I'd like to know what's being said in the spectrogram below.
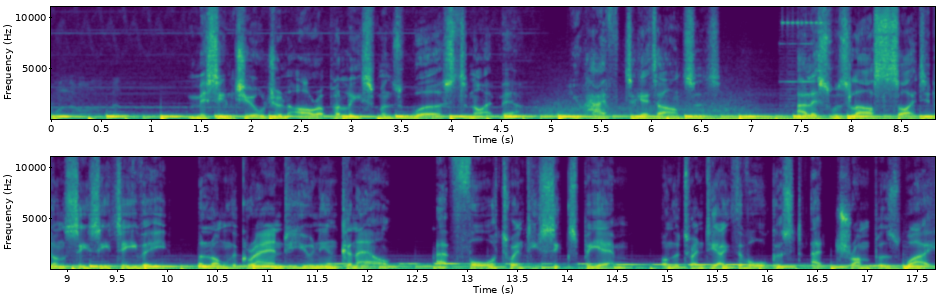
Missing children are a policeman's worst nightmare. You have to get answers. Alice was last sighted on CCTV along the Grand Union Canal at 4.26 p.m. on the 28th of August at Trumpers Way.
